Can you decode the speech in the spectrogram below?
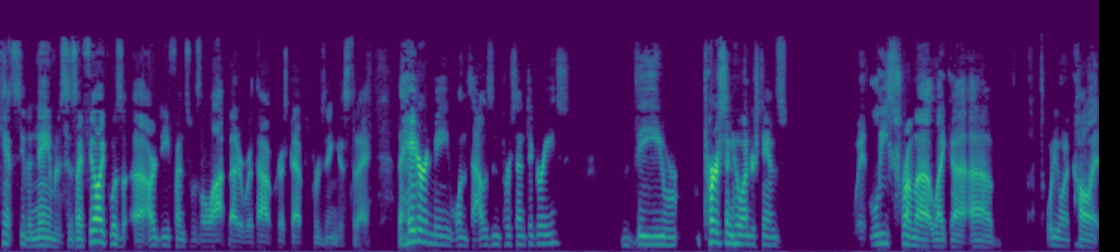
can't see the name, but it says I feel like was uh, our defense was a lot better without Kristaps Porzingis today. The hater in me, one thousand percent agrees. The person who understands, at least from a like a, a what do you want to call it,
